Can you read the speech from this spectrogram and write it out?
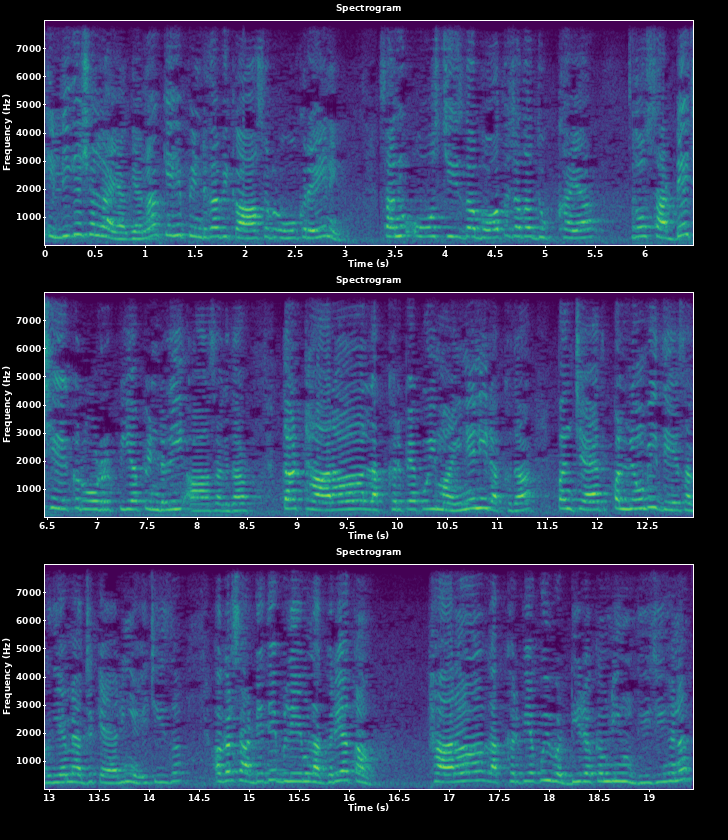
ਇਲੀਗੇਸ਼ਨ ਲਾਇਆ ਗਿਆ ਨਾ ਕਿ ਇਹ ਪਿੰਡ ਦਾ ਵਿਕਾਸ ਰੋਕ ਰਹੇ ਨੇ। ਸਾਨੂੰ ਉਸ ਚੀਜ਼ ਦਾ ਬਹੁਤ ਜ਼ਿਆਦਾ ਦੁੱਖ ਆਇਆ। ਜਦੋਂ 6.5 ਕਰੋੜ ਰੁਪਇਆ ਪਿੰਡ ਲਈ ਆ ਸਕਦਾ, ਤਾਂ 18 ਲੱਖ ਰੁਪਇਆ ਕੋਈ ਮਾਇਨੇ ਨਹੀਂ ਰੱਖਦਾ। ਪੰਚਾਇਤ ਪੱਲਿਓਂ ਵੀ ਦੇ ਸਕਦੀ ਹੈ। ਮੈਂ ਅੱਜ ਕਹਿ ਰਹੀ ਹਾਂ ਇਹ ਚੀਜ਼। ਅਗਰ ਸਾਡੇ ਤੇ ਬਲੇਮ ਲੱਗ ਰਿਹਾ ਤਾਂ 18 ਲੱਖ ਰੁਪਇਆ ਕੋਈ ਵੱਡੀ ਰਕਮ ਨਹੀਂ ਹੁੰਦੀ ਜੀ, ਹੈਨਾ?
